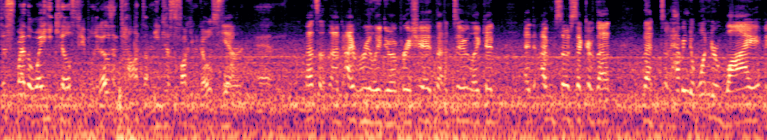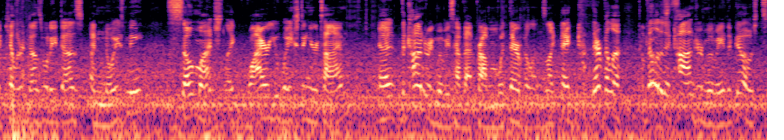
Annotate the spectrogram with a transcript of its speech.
just by the way he kills people, he doesn't taunt them. He just fucking goes for Yeah. it. And That's a, that, I really do appreciate that too. Like it, and I'm so sick of that. That having to wonder why a killer does what he does annoys me so much. Like, why are you wasting your time? Uh, the Conjuring movies have that problem with their villains. Like they, their villain, a villain in the Conjuring movie, the ghosts,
